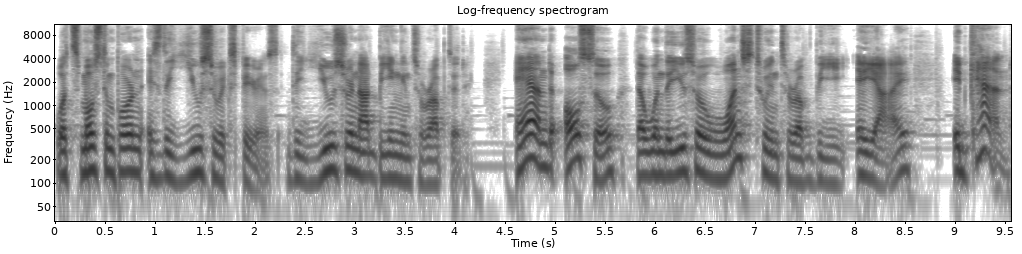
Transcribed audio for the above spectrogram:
What's most important is the user experience, the user not being interrupted. And also that when the user wants to interrupt the AI, it can.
